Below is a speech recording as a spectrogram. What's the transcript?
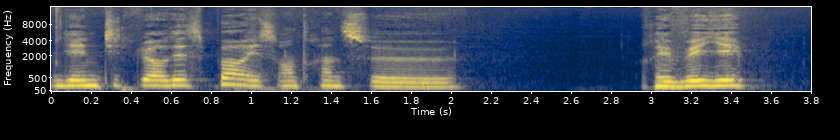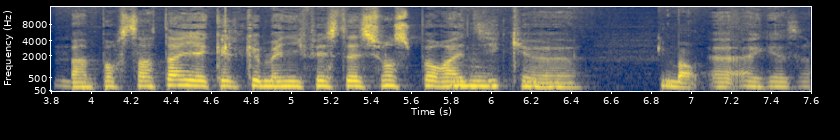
Il y a une petite lueur d'espoir, ils sont en train de se réveiller. pour certains, il y a quelques manifestations sporadiques. Mmh. Euh, bon. Euh, à Gaza.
